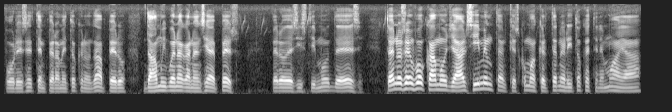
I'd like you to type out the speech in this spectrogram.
por ese temperamento que nos da, pero daba muy buena ganancia de peso, pero desistimos de ese. Entonces nos enfocamos ya al cimental, que es como aquel ternerito que tenemos allá,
